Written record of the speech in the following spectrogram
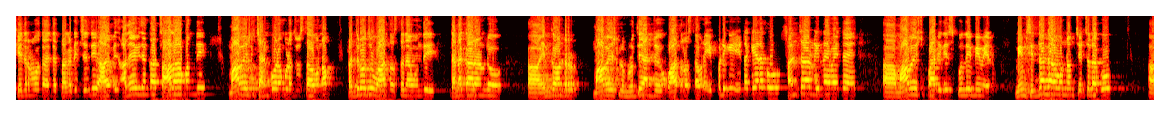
కేంద్ర ప్రభుత్వం అయితే ప్రకటించింది. అదే విధంగా చాలా మంది మావోయిస్టులు చనిపోవడం కూడా చూస్తా ఉన్నాం. ప్రతిరోజు వార్త వస్తూనే ఉంది. దండకారంలో ఎన్కౌంటర్ మావోయిస్టులు మృతి అంటూ వార్తలు వస్తా ఉన్నాయి. ఇప్పటికీ ఇటకేలకు సంచలన నిర్ణయం అయితే మావోయిస్ట్ పార్టీ తీసుకుంది. మేము మేము సిద్ధంగా ఉన్నాం చర్చలకు. ఆ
